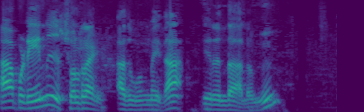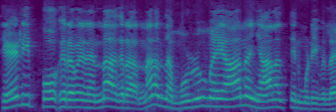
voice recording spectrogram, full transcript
அப்படின்னு சொல்கிறாங்க அது உண்மைதான். இருந்தாலும் தேடி போகிறவன் என்ன ஆகிறான்னா அந்த முழுமையான ஞானத்தின் முடிவில்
